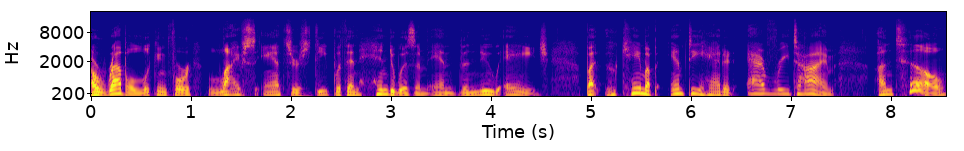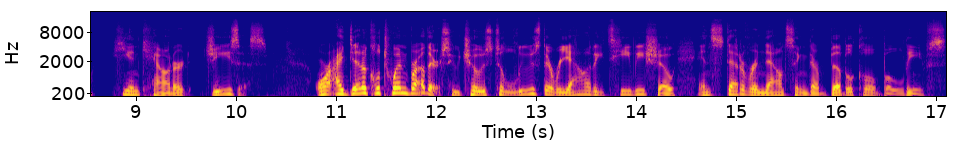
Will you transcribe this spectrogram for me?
a rebel looking for life's answers deep within Hinduism and the New Age, but who came up empty handed every time until he encountered Jesus. Or identical twin brothers who chose to lose their reality TV show instead of renouncing their biblical beliefs.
